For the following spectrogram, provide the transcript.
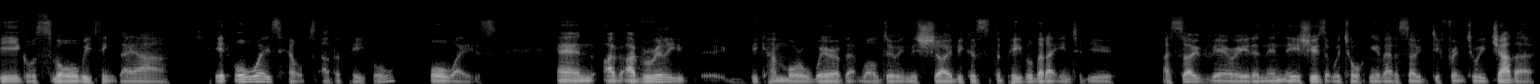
big or small we think they are it always helps other people always and I've, I've really uh, become more aware of that while doing this show because the people that i interview are so varied and then the issues that we're talking about are so different to each other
